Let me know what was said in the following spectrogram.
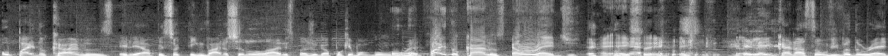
o, o- pai do Carlos, ele é a pessoa que tem vários celulares pra jogar Pokémon GO, O, é? o pai do Carlos é o Red. É, é isso aí. É isso aí. Ele é a encarnação viva do Red.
